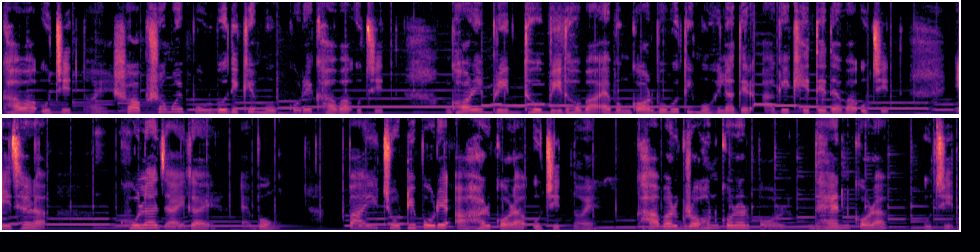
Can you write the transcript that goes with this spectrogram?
খাওয়া উচিত নয়। সব সময় পূর্ব দিকে মুখ করে খাওয়া উচিত। ঘরে বৃদ্ধ, বিধবা এবং গর্ভবতী মহিলাদের আগে খেতে দেওয়া উচিত। এছাড়া খোলা জায়গায় এবং পায়ে চটি পড়ে আহার করা উচিত নয়। খাবার গ্রহণ করার পর ধ্যান করা উচিত।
